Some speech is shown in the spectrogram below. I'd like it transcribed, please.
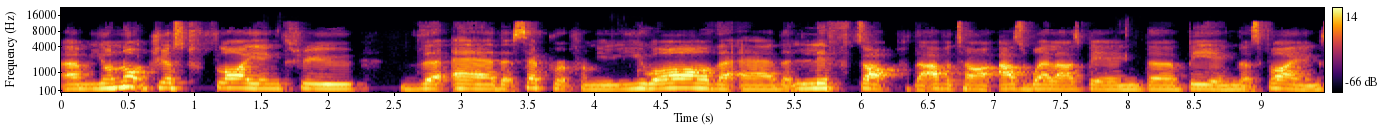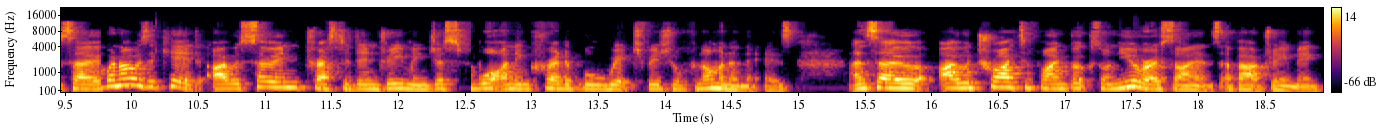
um, you're not just flying through the air that's separate from you. You are the air that lifts up the avatar as well as being the being that's flying. So when I was a kid, I was so interested in dreaming, just what an incredible, rich visual phenomenon it is. And so I would try to find books on neuroscience about dreaming.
